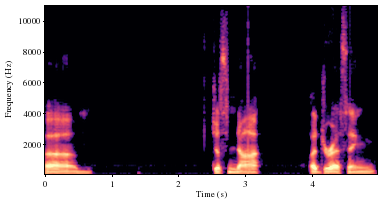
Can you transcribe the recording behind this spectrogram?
um, just not addressing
